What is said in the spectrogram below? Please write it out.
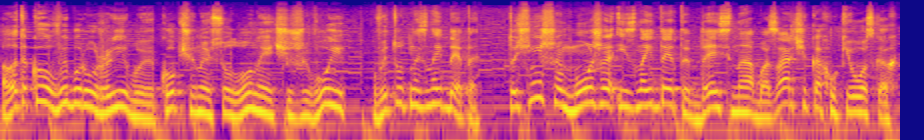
але такого вибору риби, копченої, солоної чи живої, ви тут не знайдете. Точніше, може, і знайдете десь на базарчиках у кіосках.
